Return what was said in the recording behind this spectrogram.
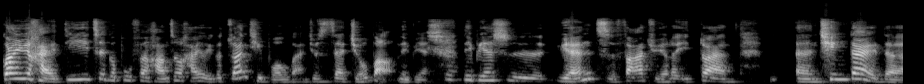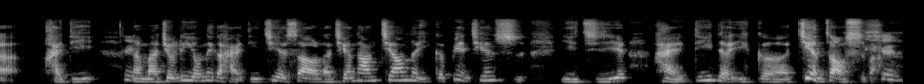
关于海堤这个部分，杭州还有一个专题博物馆，就是在九堡那边，是那边是原址发掘了一段嗯清代的。海堤，那么就利用那个海堤介绍了钱塘江的一个变迁史，以及海堤的一个建造史吧。是，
